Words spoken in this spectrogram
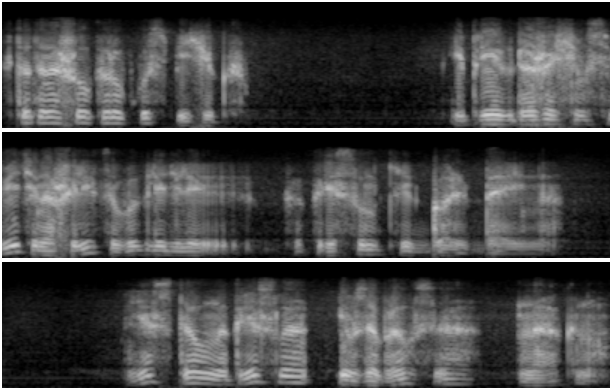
Кто-то нашел коробку спичек, и при их дрожащем свете наши лица выглядели как рисунки Гольбейна. Я встал на кресло и взобрался на окно.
